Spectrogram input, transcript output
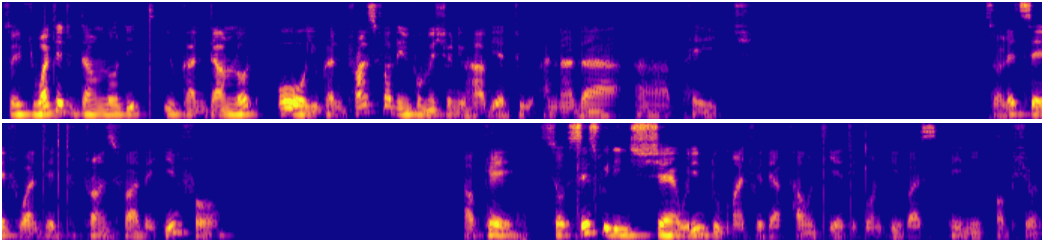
So if you wanted to download it, you can download or you can transfer the information you have here to another uh, page. So let's say if you wanted to transfer the info. Okay, so since we didn't share, we didn't do much with the account yet, it won't give us any option.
